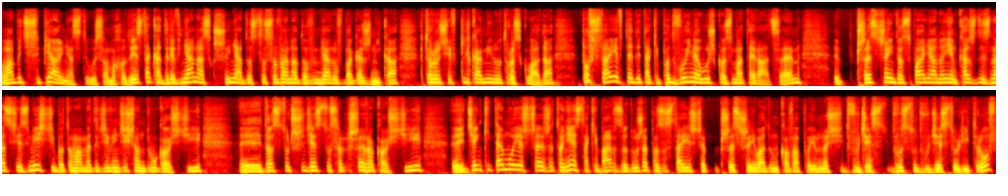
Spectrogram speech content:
To ma być sypialnia z tyłu samochodu. Jest taka drewniana skrzynia dostosowana do wymiarów bagażnika, którą się w kilka minut rozkłada. Powstaje wtedy takie podwójne łóżko z materacem. Przestrzeń do spania, no nie wiem, każdy z nas się zmieści, bo to ma 1,90 m długości, y, do 130 szerokości. Y, dzięki temu jeszcze, że to nie jest takie bardzo duże, pozostaje jeszcze przestrzeń ładunkowa pojemności 20, 220 litrów.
